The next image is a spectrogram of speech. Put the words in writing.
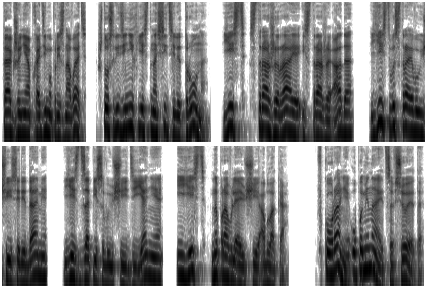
Также необходимо признавать, что среди них есть носители трона, есть стражи рая и стражи ада, есть выстраивающиеся рядами, есть записывающие деяния и есть направляющие облака. В Коране упоминается все это,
